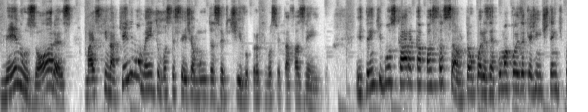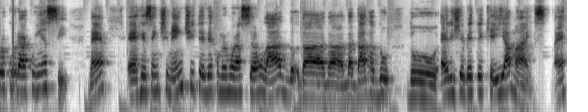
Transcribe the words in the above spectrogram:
menos horas, mas que naquele momento você seja muito assertivo para o que você está fazendo. E tem que buscar a capacitação. Então, por exemplo, uma coisa que a gente tem que procurar conhecer, né? É, recentemente teve a comemoração lá do, da, da, da, data do, do LGBTQIA, né?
